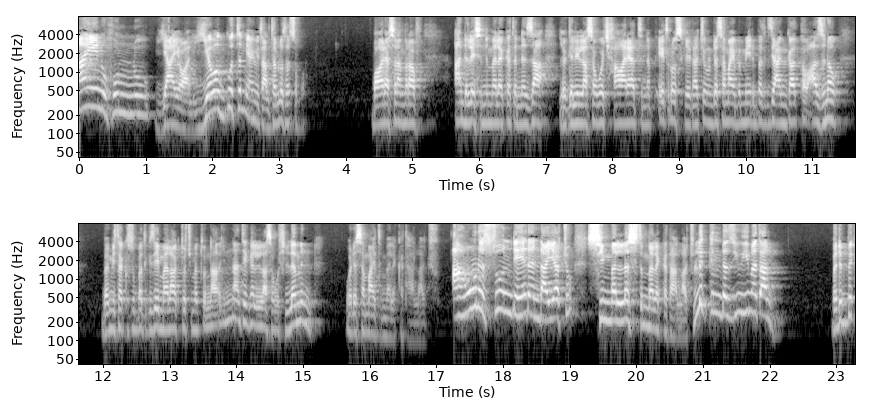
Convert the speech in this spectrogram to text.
አይን ሁሉ ያየዋል የወጉትም ያዩታል ተብሎ ተጽፎ በሐዋርያ ስራ ምዕራፍ አንድ ላይ ስንመለከት እነዛ የገሊላ ሰዎች ሐዋርያት ጴጥሮስ ጌታችን ወደ ሰማይ በሚሄድበት ጊዜ አንጋጠው አዝነው በሚተክዙበት ጊዜ መላእክቶች መጡና እናንተ የገሊላ ሰዎች ለምን ወደ ሰማይ ትመለከታላችሁ? አሁን እሱ እንደሄደ እንዳያችሁ ሲመለስ ትመለከታላችሁ። ልክ እንደዚሁ ይመጣል። በድብቅ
